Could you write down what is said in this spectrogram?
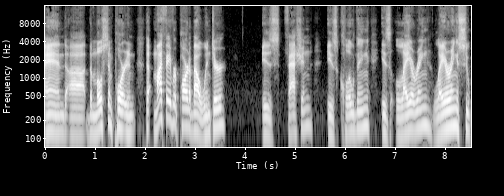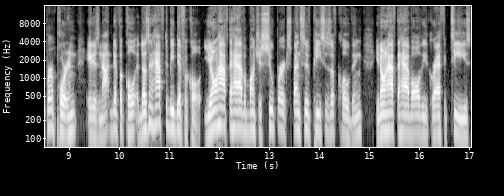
And uh, the most important, the, my favorite part about winter is fashion, is clothing, is layering. Layering is super important. It is not difficult. It doesn't have to be difficult. You don't have to have a bunch of super expensive pieces of clothing. You don't have to have all these graphic tees.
